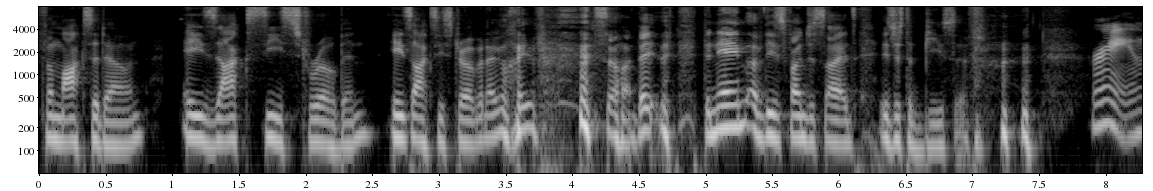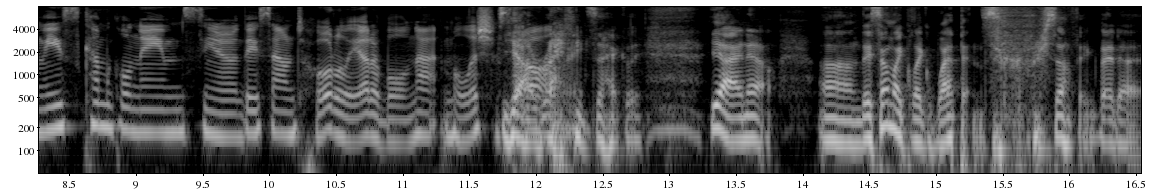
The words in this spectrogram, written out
famoxadone, azoxystrobin, azoxystrobin, I believe. so on. They, the name of these fungicides is just abusive. Right. And these chemical names, you know, they sound totally edible, not malicious at yeah, all. right, exactly. Yeah, I know. Um, they sound like like weapons or something, but uh,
